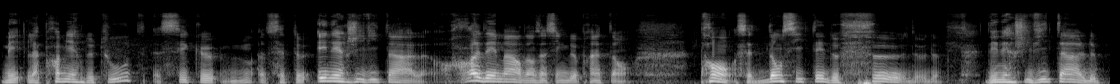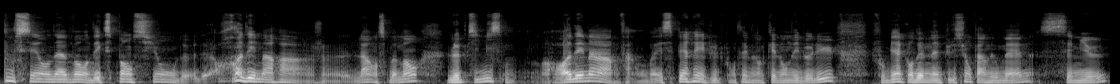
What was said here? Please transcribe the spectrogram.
Mais la première de toutes, c'est que cette énergie vitale redémarre dans un signe de printemps, prend cette densité de feu, d'énergie vitale, de poussée en avant, d'expansion, de, redémarrage. Là, en ce moment, l'optimisme redémarre. Enfin, on va espérer, vu le contexte dans lequel on évolue, il faut bien qu'on donne l'impulsion par nous-mêmes, c'est mieux.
